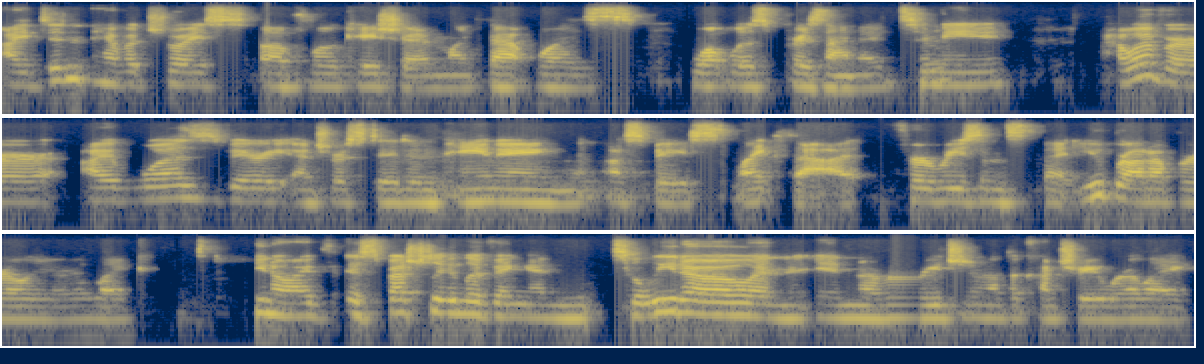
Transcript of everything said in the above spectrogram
I didn't have a choice of location, like that was what was presented to me. However, I was very interested in painting a space like that for reasons that you brought up earlier. Like, you know, I've especially living in Toledo and in a region of the country where like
